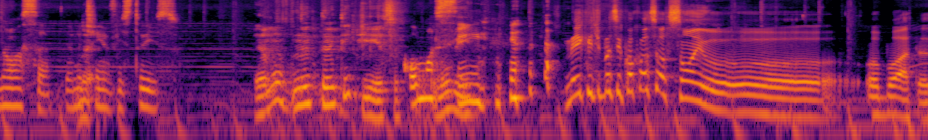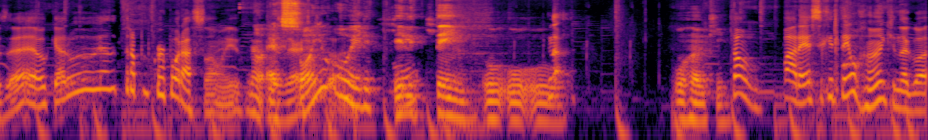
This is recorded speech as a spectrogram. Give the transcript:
Nossa, eu não Né? tinha visto isso. Eu não, não, não entendi isso. Como assim? Meio que tipo assim, qual que é o seu sonho, o, o Bottas? É, eu quero entrar pra corporação. E Não, é exército, sonho tá? ou ele, ele tem o, o, o, Não. o ranking? Então, parece que ele tem o rank no negócio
